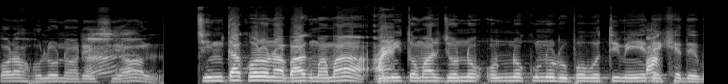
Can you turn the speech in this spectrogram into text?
করা হলো না রে শিয়াল। চিন্তা করো না বাঘ মামা আমি তোমার জন্য অন্য কোনো রূপবতী মেয়ে দেখে দেব।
